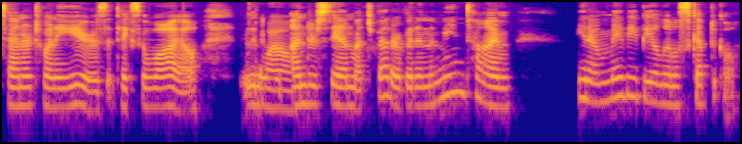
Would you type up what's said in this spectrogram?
10 or 20 years. It takes a while you know, wow. understand much better. But in the meantime, you know, maybe be a little skeptical.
